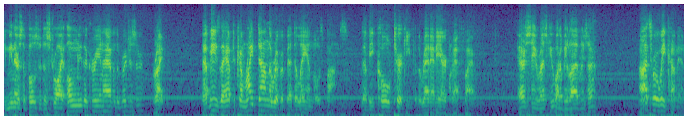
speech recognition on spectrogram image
You mean they're supposed to destroy only the Korean half of the bridges, sir? Right. That means they have to come right down the riverbed to lay in those bombs. They'll be cold turkey for the Red anti-aircraft fire. Air Sea Rescue ought to be lively, sir. Now, that's where we come in.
